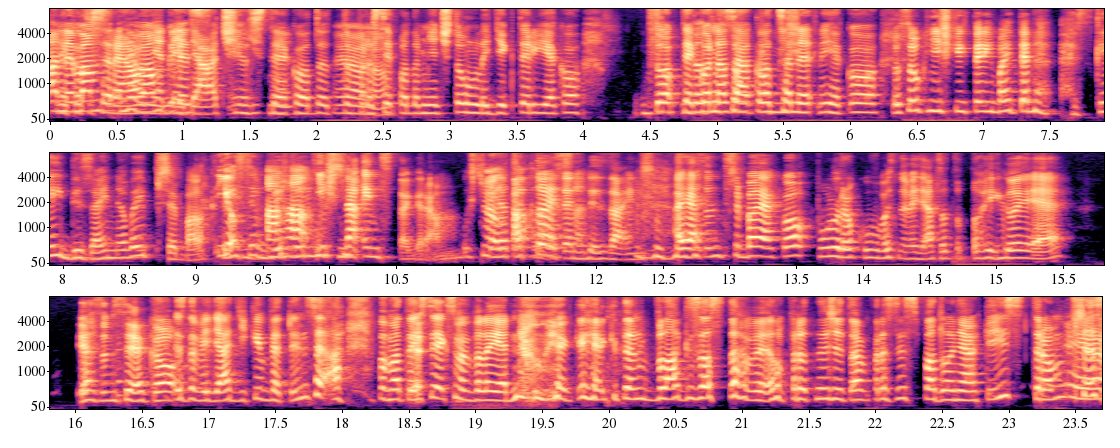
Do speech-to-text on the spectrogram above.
a jako nemám- to se reálně nemám kde nedá číst, jasně. jako to, to Jo, no. prostě podle mě čtou lidi, kteří jako To- fakt to- jako to na základce ne, jako To jsou knížky, které mají ten hezký designový přebal, který Jo, si už- na Instagram. Už jsme A to je ten design. A já jsem třeba jako půl roku vůbec nevěděla, co toto hygge je. Já jsem si jako... Já jsem to viděla díky Betince a pamatuju si, jak jsme byli jednou, jak, jak ten vlak zastavil, protože tam prostě spadl nějaký strom přes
